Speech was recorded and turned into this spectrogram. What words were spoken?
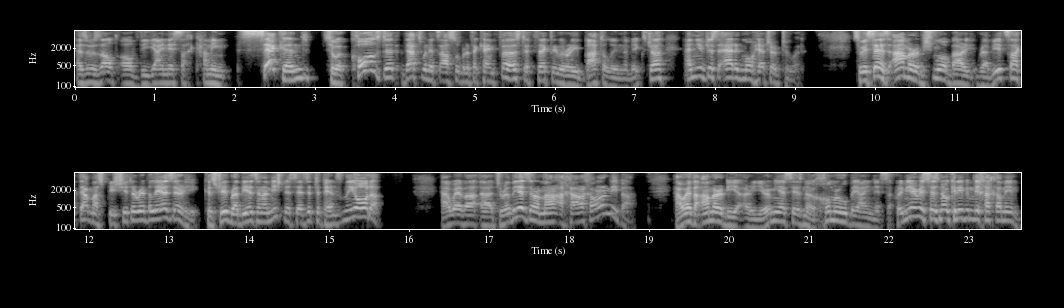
as a result of the yain nesach coming second, so it caused it, that's when it's asul. But if it came first, effectively already battle in the mixture, and you've just added more heter to it. So he says, Amar Reb Shmuel Bar Rabbi Yitzchak, that must be Shita Rabbi Eliezer because Rabbi Eliezer in Mishnah says it depends on the order. However, uh, to Rabbi Eliezer Amar Achar Achar However, Amar Rabbi Yirmiyah says no. Chomeru be'ayin nesach. Rabbi Yirmiyah says no. Could even be chachamim.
